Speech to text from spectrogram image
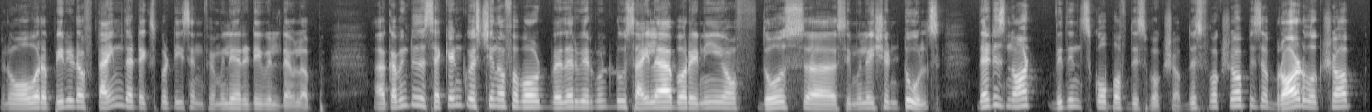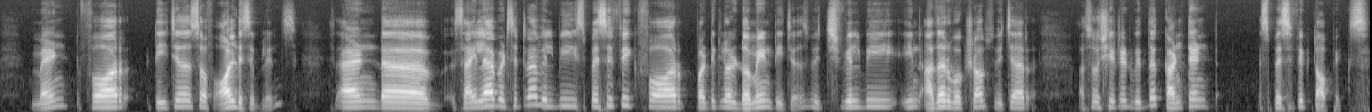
you know over a period of time that expertise and familiarity will develop. Uh, coming to the second question of about whether we are going to do Scilab or any of those uh, simulation tools, that is not within scope of this workshop. This workshop is a broad workshop meant for teachers of all disciplines and uh, Scilab etc. will be specific for particular domain teachers which will be in other workshops which are associated with the content specific topics.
